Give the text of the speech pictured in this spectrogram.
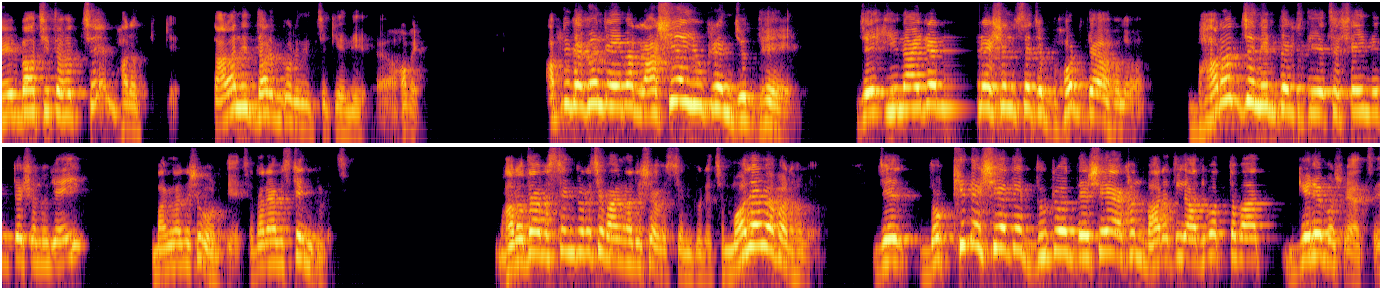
নির্বাচিত হচ্ছে ভারত থেকে তারা নির্ধারণ করে দিচ্ছে কে হবে। আপনি দেখুন যে এবার রাশিয়া ইউক্রেন যুদ্ধে যে ইউনাইটেড নেশনসে যে ভোট দেওয়া হলো, ভারত যে নির্দেশ দিয়েছে সেই নির্দেশ অনুযায়ী বাংলাদেশে ভোট দিয়েছে, তারা অ্যাবস্টেইন করেছে। ভারতে অ্যাবস্টেইন করেছে, বাংলাদেশে অ্যাবস্টেইন করেছে। মজার ব্যাপার হলো যে দক্ষিণ এশিয়াতে দুটো দেশে এখন ভারতীয় আধিপত্যবাদ গেড়ে বসে আছে।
